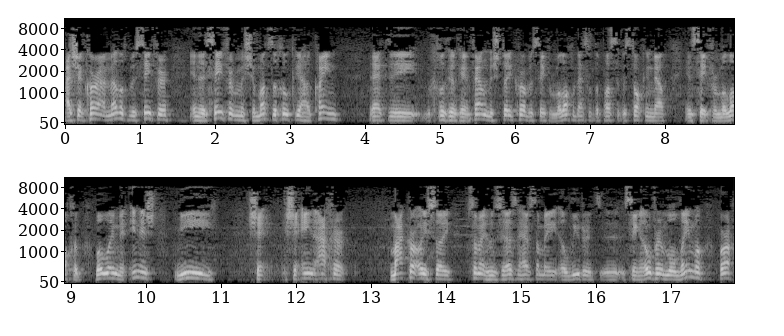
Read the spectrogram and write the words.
Asher Korah Melech B'Sefer, in the Sefer Mishamatza Chilki that the Chilki HaKain found, Mishtoi Korah B'Sefer Malachim, that's what the Pasuk is talking about in Sefer Malachim. Lo Leime Inish, Mi She'ein Acher, Makra Oisai, somebody who doesn't have somebody, a leader uh, saying over him, Lo Leimo, Baruch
